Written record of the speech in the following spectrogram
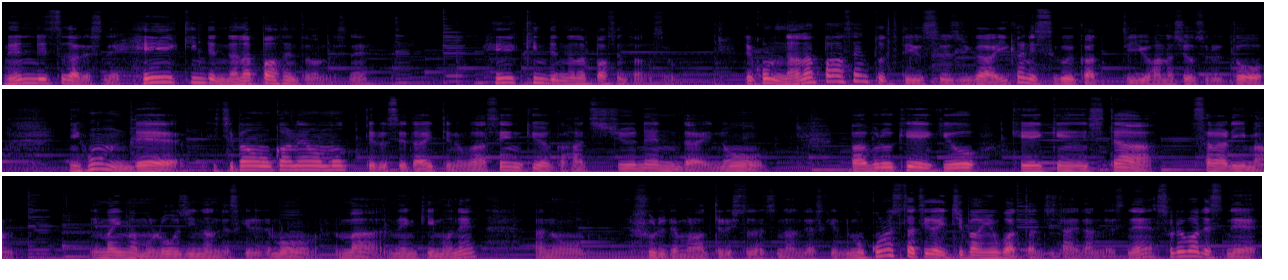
年率がですね平均で7%なんですね。平均で7%なんですよ。でこの7%っていう数字がいかにすごいかっていう話をすると日本で一番お金を持ってる世代っていうのが1980年代のバブル景気を経験したサラリーマン、まあ、今も老人なんですけれども、まあ、年金もねあのフルでもらってる人たちなんですけれどもこの人たちが一番良かった時代なんですね。それはですね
